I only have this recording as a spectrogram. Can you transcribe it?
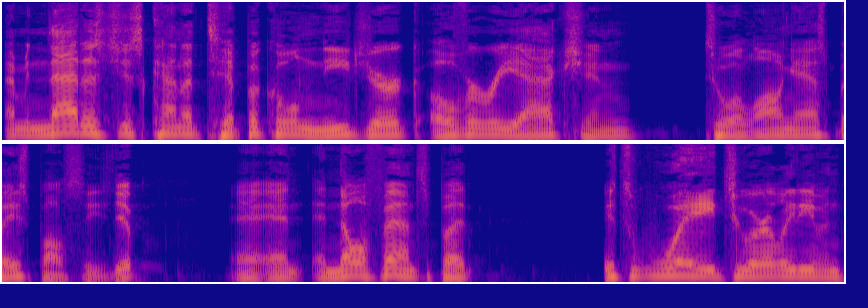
I mean, that is just kind of typical knee jerk overreaction to a long ass baseball season. Yep. And, and and no offense, but it's way too early to even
